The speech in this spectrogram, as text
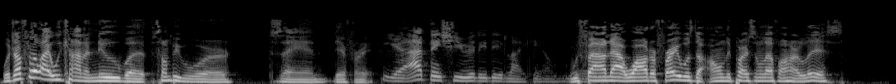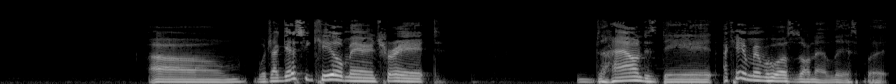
Which I feel like we kind of knew, but some people were saying different. Yeah, I think she really did like him. We found out Walder Frey was the only person left on her list. Um, which I guess she killed Meryn Trant. The Hound is dead. I can't remember who else was on that list, but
